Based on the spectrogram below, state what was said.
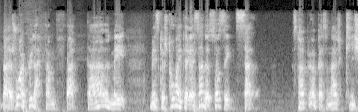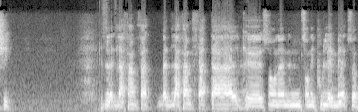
Ben, elle joue un peu la femme fatale, mais, mais ce que je trouve intéressant de ça, c'est que ça, c'est un peu un personnage cliché. De, la- de la femme fat- de la femme fatale que son, son époux l'aimait, tout ça.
